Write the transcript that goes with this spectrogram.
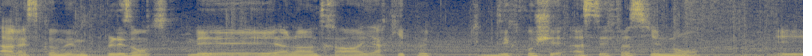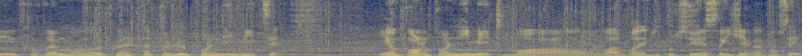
elle reste quand même plaisante. Mais elle a un train arrière qui peut décrocher assez facilement et il faut vraiment connaître un peu le point de limite. Et en parlant de point de limite, bon, on va aborder du coup le sujet, c'est vrai que j'y avais pas pensé.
